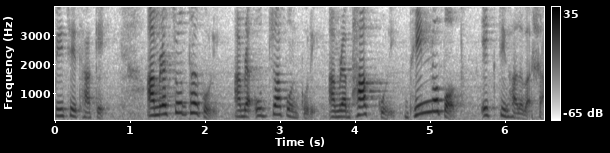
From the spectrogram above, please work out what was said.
বেঁচে থাকে। আমরা শ্রদ্ধা করি, আমরা উদযাপন করি, আমরা ভাগ করি, ভিন্ন পথ, একটি ভালোবাসা।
